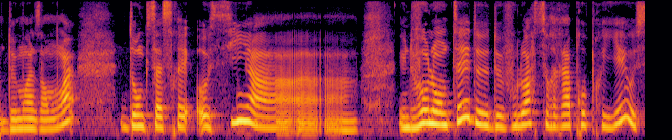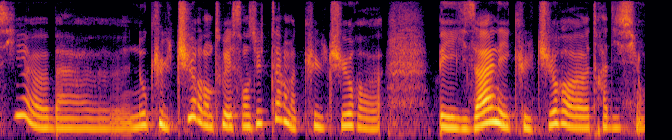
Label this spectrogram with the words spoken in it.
de moins en moins. Donc ça serait aussi un- un- un- une volonté de, vouloir se réapproprier aussi euh, ben, nos cultures dans tous les sens du terme, culture paysanne et culture euh, tradition.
